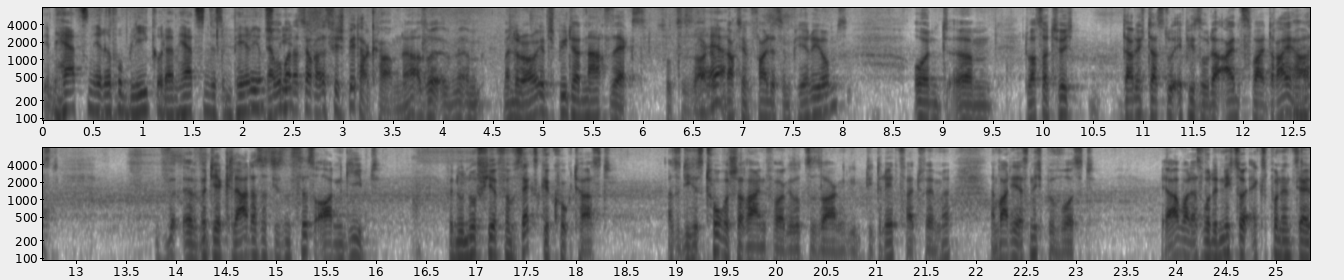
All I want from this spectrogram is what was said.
im Herzen der Republik oder im Herzen des Imperiums Ja, wobei das ja auch alles viel später kam. Ne? Also ähm, ähm, Mandalorian spielt ja nach 6 sozusagen, Ja, ja. nach dem Fall des Imperiums. Und ähm, du hast natürlich, dadurch, dass du Episode 1, 2, 3 hast, wird dir klar, dass es diesen Cis-Orden gibt. Wenn du nur 4, 5, 6 geguckt hast, also die historische Reihenfolge sozusagen, die, die Drehzeitfilme, dann war dir das nicht bewusst. Ja, weil das wurde nicht so exponentiell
